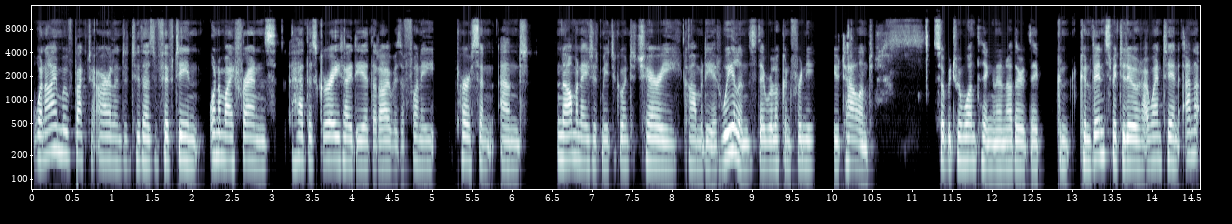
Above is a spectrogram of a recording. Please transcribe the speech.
When I moved back to Ireland in 2015, one of my friends had this great idea that I was a funny person and nominated me to go into Cherry Comedy at Whelan's. They were looking for new, new talent. So between one thing and another, they con- convinced me to do it. I went in and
